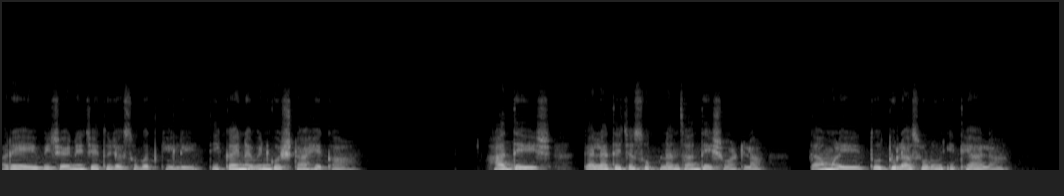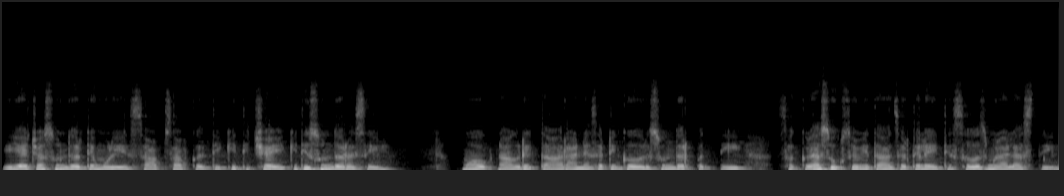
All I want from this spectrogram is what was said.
अरे विजयने जे तुझ्यासोबत केले ती काय नवीन गोष्ट आहे का? हा देश त्याला त्याच्या स्वप्नांचा देश वाटला. त्यामुळे तो तुला सोडून इथे आला. रियाच्या सुंदरतेमुळे साफ साफ करते की तिची आई किती सुंदर असेल. मग नागरिकता राहण्यासाठी घर सुंदर पत्नी सगळ्या सुखसुविधा जर त्याला इथे सहज मिळाल्या असतील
